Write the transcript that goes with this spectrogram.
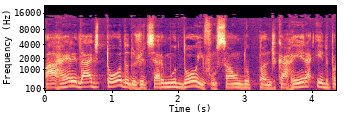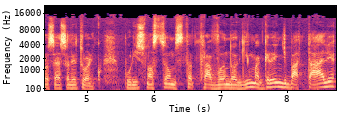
A realidade toda do judiciário mudou em função do plano de carreira e do processo eletrônico. Por isso, nós estamos travando aqui uma grande batalha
